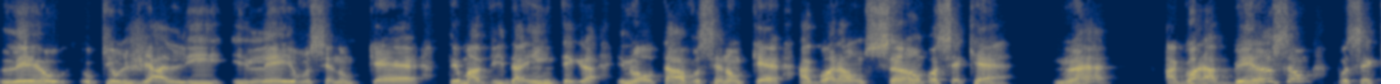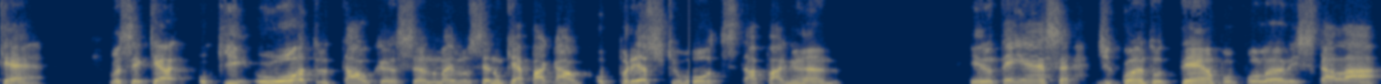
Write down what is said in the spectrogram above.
Ler o, que eu já li e leio você não quer, ter uma vida íntegra e no altar você não quer, agora a unção você quer, não é? Agora a bênção você quer. Você quer o que o outro está alcançando, mas você não quer pagar o preço que o outro está pagando. E não tem essa de quanto tempo fulano está lá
